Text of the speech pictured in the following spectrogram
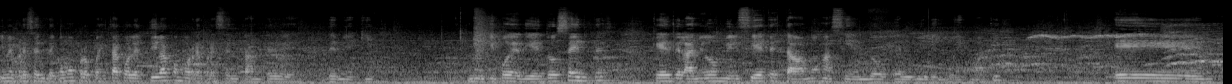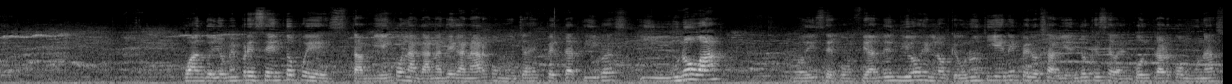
y me presenté como propuesta colectiva como representante de, de mi equipo mi equipo de 10 docentes que desde el año 2007 estábamos haciendo el bilingüismo aquí. Eh, cuando yo me presento, pues también con las ganas de ganar, con muchas expectativas, y uno va, uno dice, confiando en Dios, en lo que uno tiene, pero sabiendo que se va a encontrar con unas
